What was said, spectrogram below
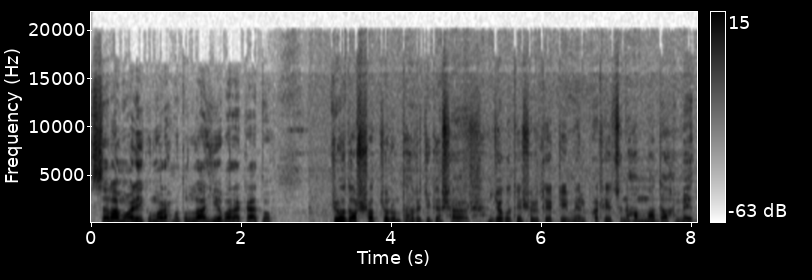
আসসালামু আলাইকুম রহমতুল্লাহি বারাকাত প্রিয় দর্শক চলুন তাহলে জিজ্ঞাসার জগতে শুরুতে একটি ইমেল পাঠিয়েছেন হাম্মাদ আহমেদ।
